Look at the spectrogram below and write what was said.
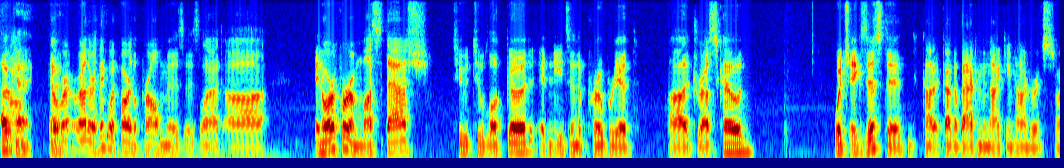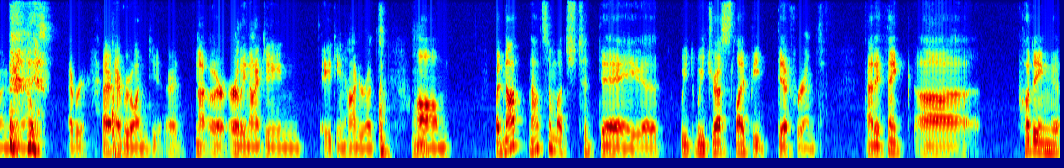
Okay, Um, no, ra- rather, I think what part of the problem is is that uh, in order for a mustache to to look good, it needs an appropriate uh, dress code, which existed kind of kind of back in the 1900s when you know every everyone uh, not early 19 1800s, Mhm. um, but not not so much today. Uh, we we dress slightly different, and I think uh, putting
